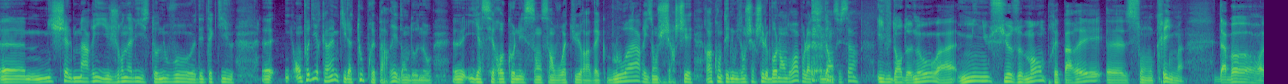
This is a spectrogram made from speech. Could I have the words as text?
Euh, Michel Marie, journaliste au Nouveau Détective, euh, on peut dire quand même qu'il a tout préparé Dandono. Euh, il y a ses reconnaissances en voiture avec Bloire. Ils ont cherché, racontez-nous, ils ont cherché le bon endroit pour l'accident, c'est ça? Yves Dandono a minutieusement préparé euh, son crime. D'abord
